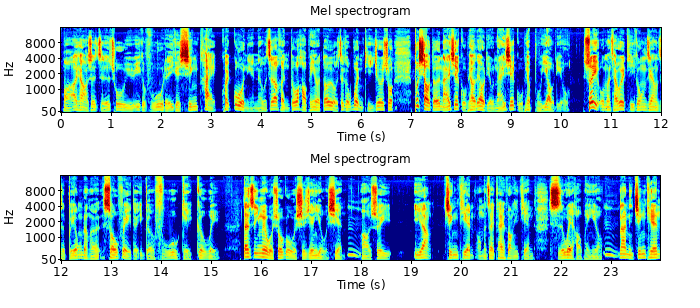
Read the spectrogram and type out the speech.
啊。阿强老师只是出于一个服务的一个心态，快过年了，我知道很多好朋友都有这个问题，就是说不晓得哪一些股票要留，哪一些股票不要留。所以我们才会提供这样子不用任何收费的一个服务给各位，但是因为我说过我时间有限，嗯，好，所以一样，今天我们再开放一天十位好朋友，嗯，那你今天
